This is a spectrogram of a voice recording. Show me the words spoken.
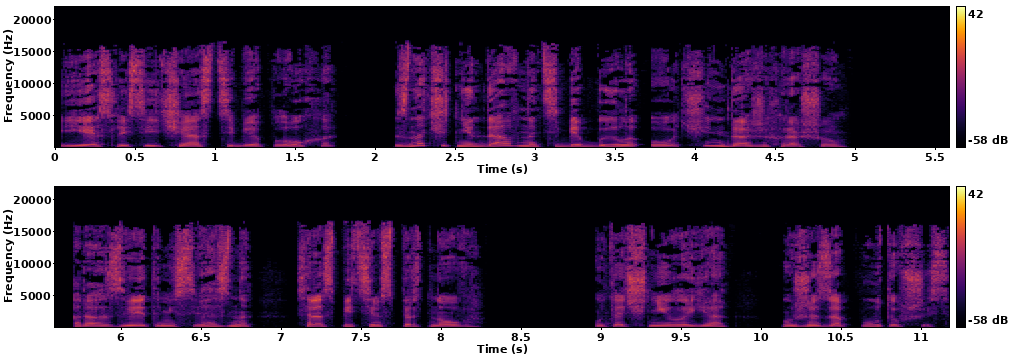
если сейчас тебе плохо, значит, недавно тебе было очень даже хорошо. Разве это не связано с распитием спиртного? Уточнила я, уже запутавшись,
